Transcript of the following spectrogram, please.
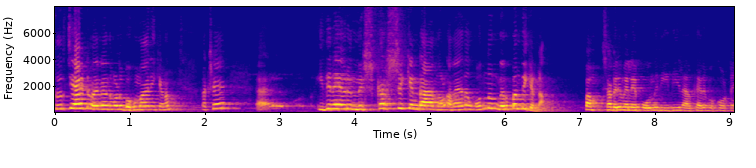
തീർച്ചയായിട്ടും അതിനെ നമ്മൾ ബഹുമാനിക്കണം. പക്ഷേ ഇതിനെ ഒരു നിഷ്കർഷിക്കേണ്ട അതായത് ഒന്നും നിർബന്ധിക്കണ്ട. ഇപ്പം ശബരിമലയിൽ പോകുന്ന രീതിയിൽ ആൾക്കാർ പൊക്കോട്ടെ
